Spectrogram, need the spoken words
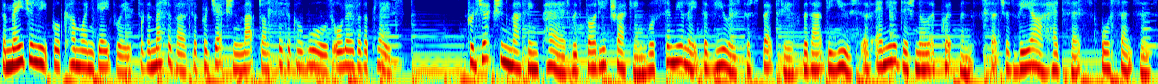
the major leap will come when gateways to the metaverse are projection mapped on physical walls all over the place. Projection mapping paired with body tracking will simulate the viewer's perspective without the use of any additional equipment such as VR headsets or sensors.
